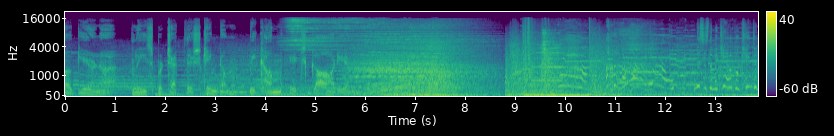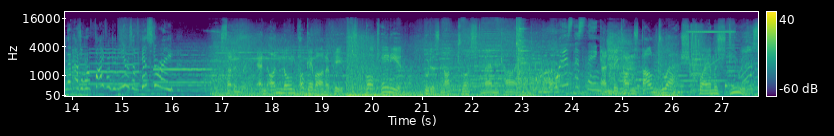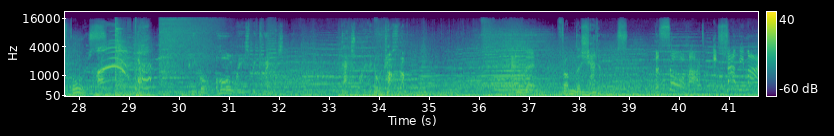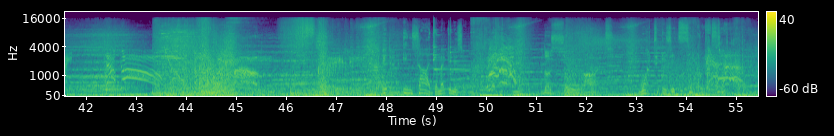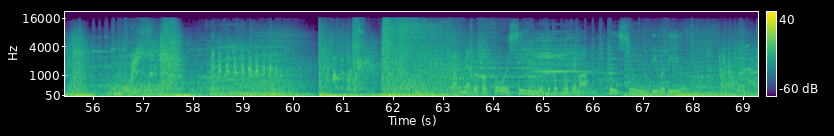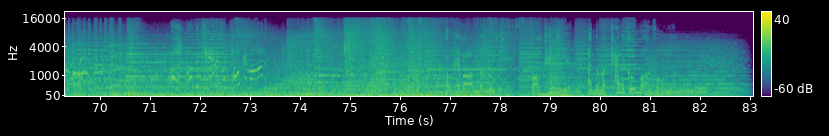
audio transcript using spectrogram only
Magearna. Please protect this kingdom. Become its guardian. Wow! This is the mechanical kingdom that has over 500 years of history! Suddenly, an unknown Pokemon appears. Volcanion, who does not trust mankind. What is this thing? And becomes bound to ash by a mysterious force. Oh! People always betray us. That's why I don't trust them. And then, from the shadows, The Soul Heart! It shall be mine! Now go! hidden inside the mechanism, the Soul Heart. What is its secret? A never-before-seen mythical Pokemon will soon be revealed. a mechanical Pokemon? Pokemon the movie, Volcanion and the Mechanical Marvel.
